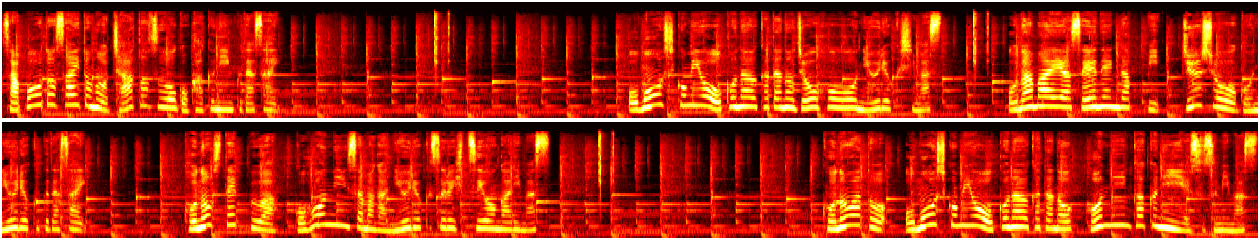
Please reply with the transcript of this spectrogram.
サポートサイトのチャート図をご確認ください。お申し込みを行う方の情報を入力します。お名前や生年月日住所をご入力ください。このステップはご本人様が入力する必要があります。この後お申し込みを行う方の本人確認へ進みます。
